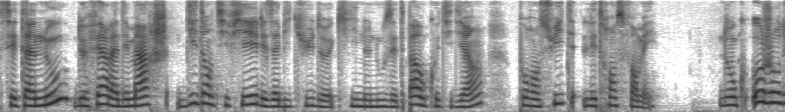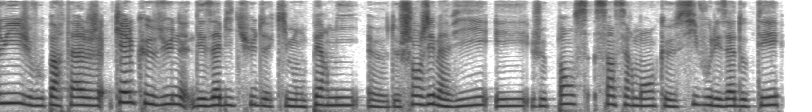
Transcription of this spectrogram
C'est à nous de faire la démarche d'identifier les habitudes qui ne nous aident pas au quotidien pour ensuite les transformer. Donc aujourd'hui, je vous partage quelques-unes des habitudes qui m'ont permis euh, de changer ma vie et je pense sincèrement que si vous les adoptez,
